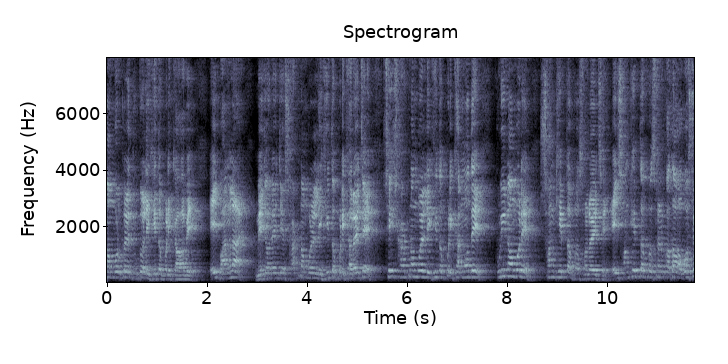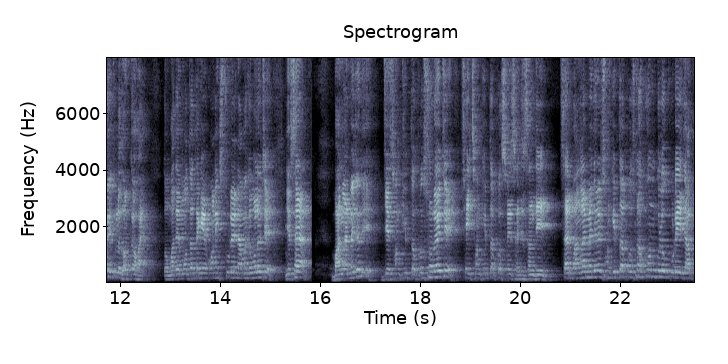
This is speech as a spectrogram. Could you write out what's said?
নম্বর করে দুটো লিখিত পরীক্ষা হবে। এই বাংলা মেজরে যে ষাট নম্বরের লিখিত পরীক্ষা রয়েছে, সেই ষাট নম্বরের লিখিত পরীক্ষার মধ্যে কুড়ি নম্বরের সংক্ষিপ্ত প্রশ্ন রয়েছে। এই সংক্ষিপ্ত প্রশ্নের কথা অবশ্যই তুলে ধরতে হয়। তোমাদের মধ্যে থেকে অনেক স্টুডেন্ট আমাকে বলেছে যে, স্যার বাংলা মেজরে যে সংক্ষিপ্ত প্রশ্ন রয়েছে, সেই সংক্ষিপ্ত প্রশ্নের সাজেশন দিন। স্যার, বাংলা মেজরের সংক্ষিপ্ত প্রশ্ন কোনগুলো করে যাব?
